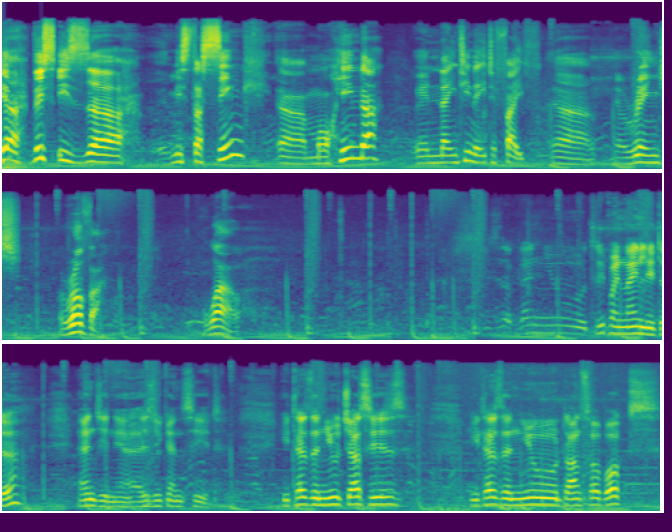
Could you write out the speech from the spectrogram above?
Yeah. This is uh, Mr. Singh uh, Mohinda in 1985 uh, Range Rover. Wow. This is a brand new 3.9 liter engine, yeah, as you can see it. It has a new chassis, it has a new transfer box,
